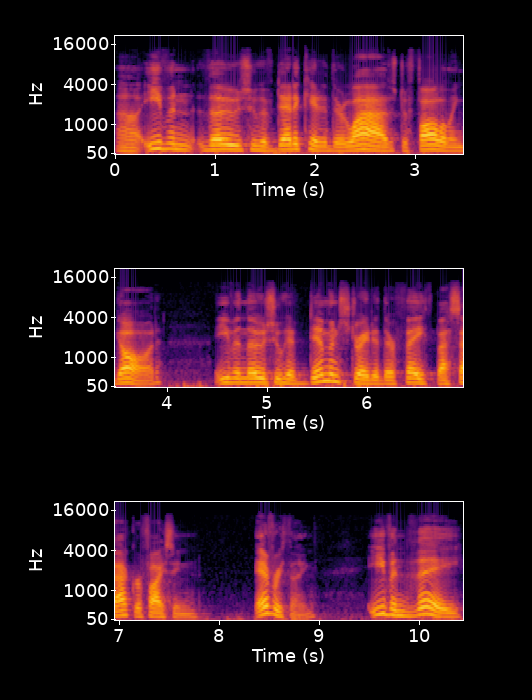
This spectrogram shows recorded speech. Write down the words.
Uh, even those who have dedicated their lives to following God, even those who have demonstrated their faith by sacrificing everything, even they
